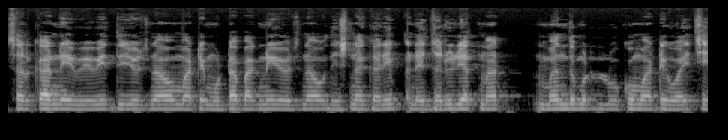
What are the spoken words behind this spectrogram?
સરકારની વિવિધ યોજનાઓ માટે મોટાભાગની યોજનાઓ દેશના ગરીબ અને જરૂરિયાતમંદ લોકો માટે હોય છે.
